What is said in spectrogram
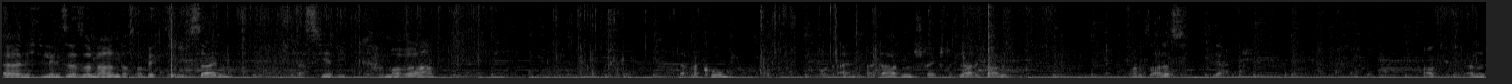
Äh, nicht die Linse, sondern das Objektiv sein. Das hier die Kamera. Der Akku. Und ein Daten-Ladekabel. War das alles? Ja. Okay, dann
